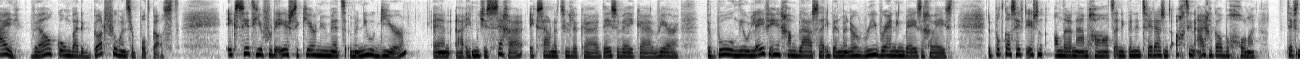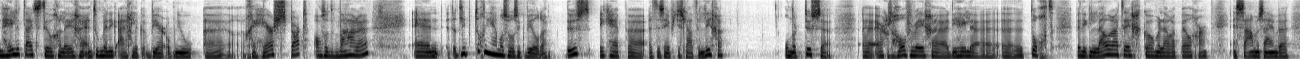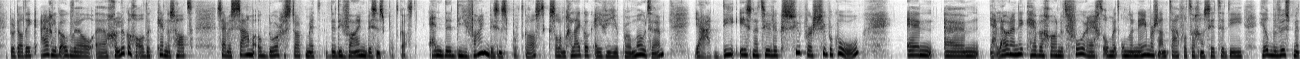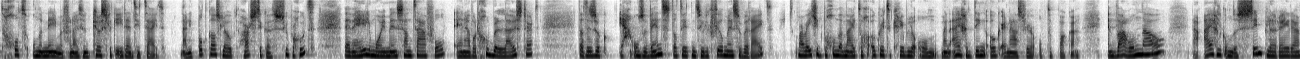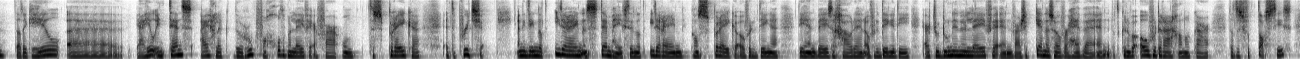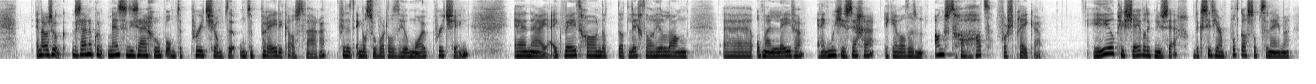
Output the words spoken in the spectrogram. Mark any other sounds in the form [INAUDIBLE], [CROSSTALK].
Hi, welkom bij de Godfluencer podcast. Ik zit hier voor de eerste keer nu met mijn nieuwe gear. En uh, ik moet je zeggen, ik zou natuurlijk uh, deze week uh, weer de boel nieuw leven in gaan blazen. Ik ben met een rebranding bezig geweest. De podcast heeft eerst een andere naam gehad en ik ben in 2018 eigenlijk al begonnen. Het heeft een hele tijd stilgelegen en toen ben ik eigenlijk weer opnieuw uh, geherstart, als het ware. En dat liep toch niet helemaal zoals ik wilde. Dus ik heb uh, het eens eventjes laten liggen ondertussen, uh, ergens halverwege die hele uh, tocht, ben ik Laura tegengekomen, Laura Pelger. En samen zijn we, doordat ik eigenlijk ook wel uh, gelukkig al de kennis had, zijn we samen ook doorgestart met de Divine Business Podcast. En de Divine Business Podcast, ik zal hem gelijk ook even hier promoten. Ja, die is natuurlijk super, super cool. En um, ja, Laura en ik hebben gewoon het voorrecht om met ondernemers aan tafel te gaan zitten die heel bewust met God ondernemen vanuit hun christelijke identiteit. Nou, die podcast loopt hartstikke supergoed. We hebben hele mooie mensen aan tafel en hij wordt goed beluisterd. Dat is ook ja, onze wens dat dit natuurlijk veel mensen bereikt. Maar weet je, het begon bij mij toch ook weer te kriebelen om mijn eigen ding ook ernaast weer op te pakken. En waarom nou? Nou, eigenlijk om de simpele reden dat ik heel, uh, ja, heel intens eigenlijk de roep van God in mijn leven ervaar om te spreken en te preachen. En ik denk dat iedereen een stem heeft en dat iedereen kan spreken over de dingen die hen bezighouden en over de dingen die ertoe doen in hun leven en waar ze kennis over hebben. En dat kunnen we overdragen aan elkaar. Dat is fantastisch. En er, was ook, er zijn ook mensen die zijn geroepen om te preachen, om te, om te prediken als het ware. Ik vind het Engelse woord altijd heel mooi, preaching. En uh, ja, ik weet gewoon dat dat ligt al heel lang uh, op mijn leven. En ik moet je zeggen, ik heb altijd een angst gehad voor spreken. Heel cliché wat ik nu zeg, want ik zit hier een podcast op te nemen.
